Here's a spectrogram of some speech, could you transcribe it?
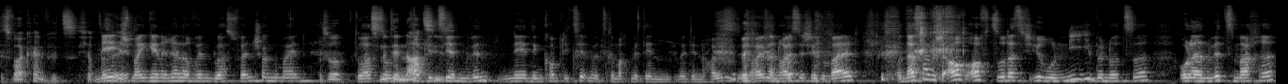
Das war kein Witz. Ich hab Nee, ich meine generell auch, wenn du hast vorhin schon gemeint, also, du hast mit so den komplizierten Win nee, den komplizierten Witz gemacht mit den, mit den Häus Häusern häusliche Gewalt. Und das habe ich auch oft so, dass ich Ironie benutze oder einen Witz mache,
